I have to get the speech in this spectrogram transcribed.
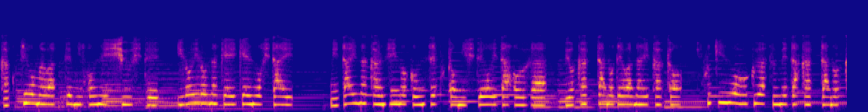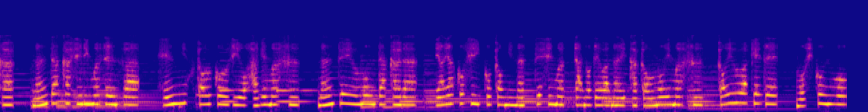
各地を回って日本一周して、いろいろな経験をしたい、みたいな感じのコンセプトにしておいた方が、良かったのではないかと、寄付金を多く集めたかったのか、なんだか知りませんが、変に不登校児を励ます、なんていうもんだから、ややこしいことになってしまったのではないかと思います。というわけで、もし今後、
